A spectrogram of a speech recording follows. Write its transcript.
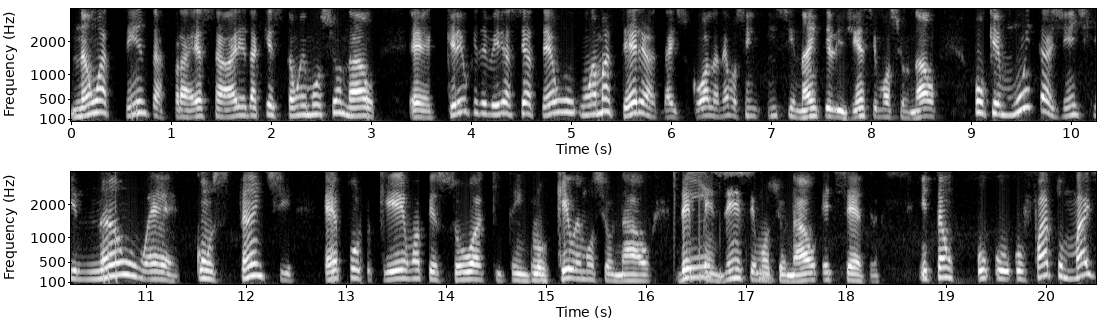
não atentam para essa área da questão emocional. É, creio que deveria ser até um, uma matéria da escola, né? Você ensinar inteligência emocional, porque muita gente que não é constante é porque é uma pessoa que tem bloqueio emocional, dependência Isso. emocional, etc. Então, o, o, o fato mais.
